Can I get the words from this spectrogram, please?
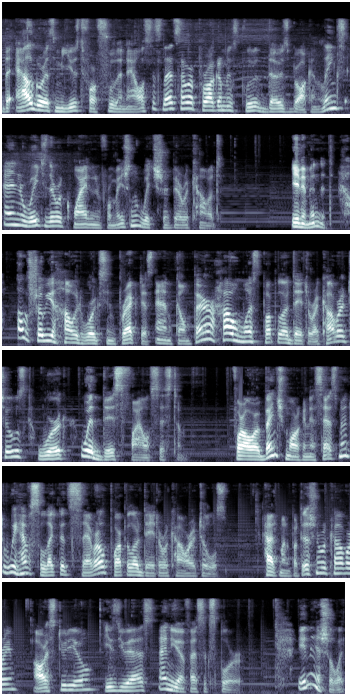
the algorithm used for full analysis lets our program exclude those broken links and reach the required information which should be recovered. In a minute, I'll show you how it works in practice and compare how most popular data recovery tools work with this file system. For our benchmarking assessment, we have selected several popular data recovery tools – Hetman Partition Recovery, RStudio, EaseUS, and UFS Explorer. Initially,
